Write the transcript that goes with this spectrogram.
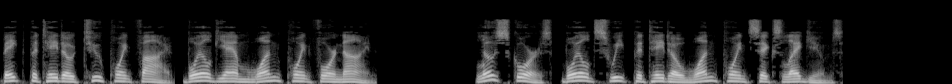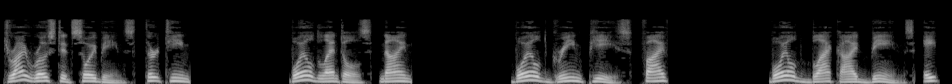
baked potato 2.5, boiled yam 1.49 Low scores, boiled sweet potato 1.6 legumes. Dry roasted soybeans, 13 Boiled lentils, 9 Boiled green peas, 5 Boiled black-eyed beans, 8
